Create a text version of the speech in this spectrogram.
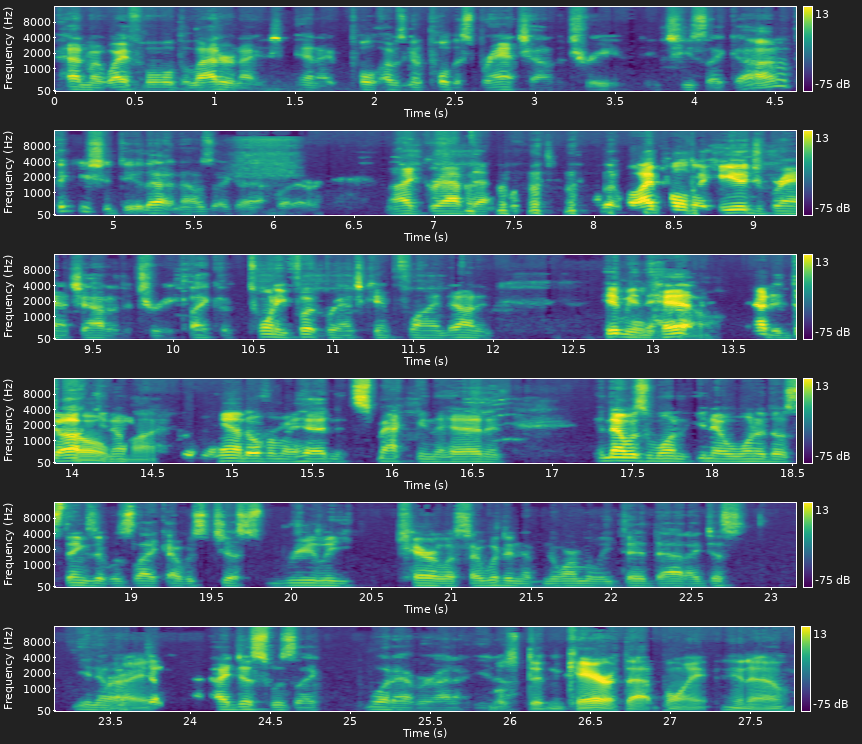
had my wife hold the ladder and i and i pulled i was going to pull this branch out of the tree. And she's like oh, i don't think you should do that. And i was like ah, whatever i grabbed that well i pulled a huge branch out of the tree like a 20 foot branch came flying down and hit me in the Oh, head wow. had to duck, oh you know, my. put my hand over my head and it smacked me in the head. And and that was one, you know, one of those things that was like I was just really careless. I wouldn't have normally did that. I just, you know, I Right. just- I, just was like, whatever. I don't, you know. Just didn't care at that point, you know.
